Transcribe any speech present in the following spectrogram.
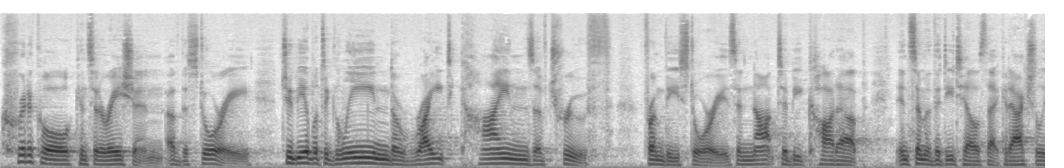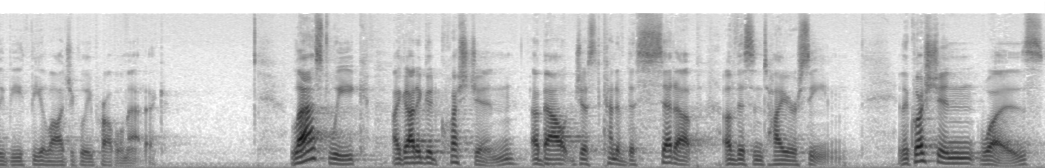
critical consideration of the story to be able to glean the right kinds of truth from these stories and not to be caught up in some of the details that could actually be theologically problematic. Last week, I got a good question about just kind of the setup of this entire scene. And the question was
